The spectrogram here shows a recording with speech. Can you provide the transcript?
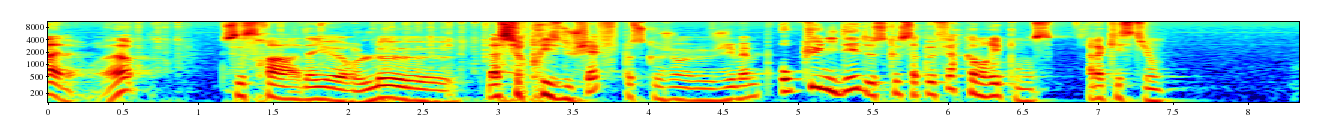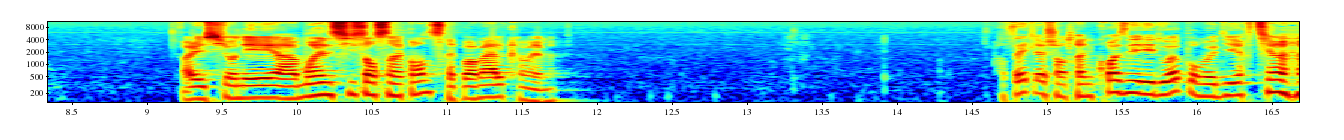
Alors, voilà. Ce sera d'ailleurs le la surprise du chef, parce que j'ai même aucune idée de ce que ça peut faire comme réponse à la question. Allez, si on est à moins de 650, ce serait pas mal quand même. En fait, là, je suis en train de croiser les doigts pour me dire, tiens,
